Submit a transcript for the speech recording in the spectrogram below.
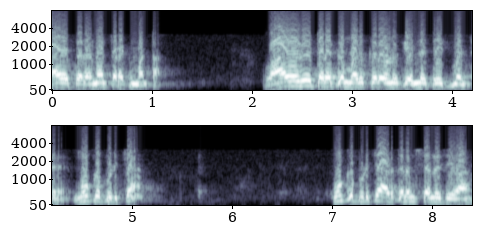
வாயத்தரன்னா திறக்க மாட்டான். வாயவே திறக்க மறுக்கிறவனுக்கு என்ன ட்ரீட்மெண்ட் மூக்க பிடிச்சா? மூக்க பிடிச்சா அடுத்த நிமிஷம் என்ன செய்வான்?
